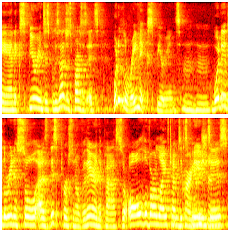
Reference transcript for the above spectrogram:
and experiences, because it's not just a process, it's what did Lorena experience? Mm-hmm. What did Lorena's soul as this person over there in the past? So, all of our lifetimes experiences.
